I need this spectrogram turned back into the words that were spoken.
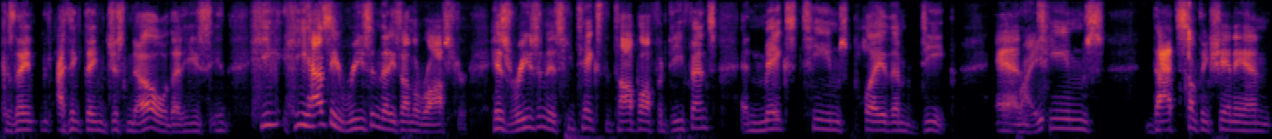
because they I think they just know that he's he, he has a reason that he's on the roster. His reason is he takes the top off of defense and makes teams play them deep. And Right. teams that's something Shanahan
